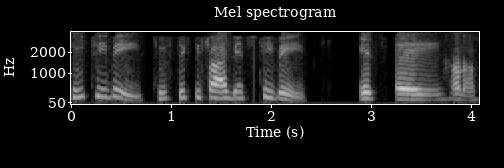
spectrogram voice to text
two TVs, two 65-inch TVs. It's a hold on,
